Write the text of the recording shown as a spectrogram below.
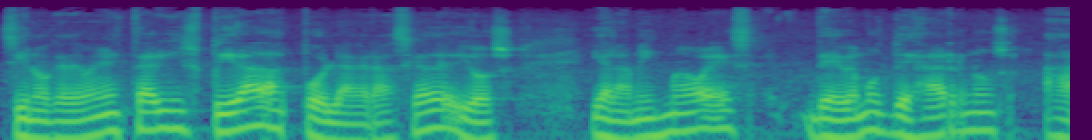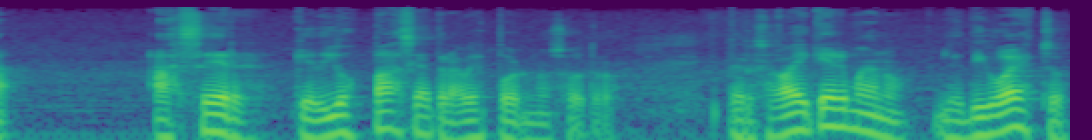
Sino que deben estar inspiradas por la gracia de Dios y a la misma vez debemos dejarnos a hacer que Dios pase a través por nosotros. Pero ¿sabe qué, hermano? Les digo esto.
